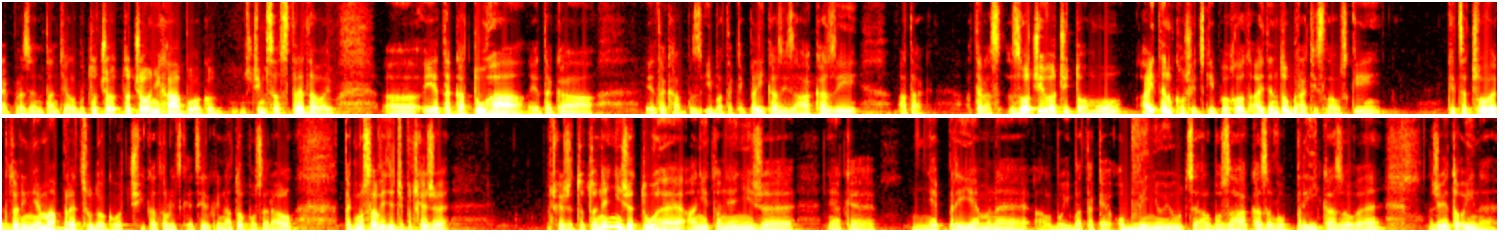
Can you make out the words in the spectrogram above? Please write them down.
reprezentanti, alebo to čo, to, čo oni chápu, ako, s čím sa stretávajú, Eh, je taká tuha, je, taká, je taká, iba také príkazy, zákazy a tak. A teraz z očí voči tomu, aj ten košický pochod, aj tento bratislavský, keď sa človek, ktorý nemá predsudok voči katolíckej cirkvi na to pozeral, tak musel vidieť, že počkaj, že, počkaj, že toto není, že tuhé, ani to není, že nejaké nepríjemné, alebo iba také obvinujúce, alebo zákazovo príkazové, že je to iné.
